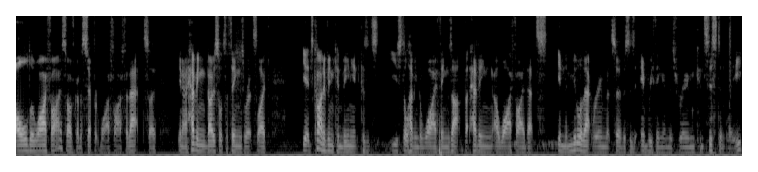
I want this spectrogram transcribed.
older Wi-Fi. So I've got a separate Wi-Fi for that. So you know, having those sorts of things where it's like, yeah, it's kind of inconvenient because it's you're still having to wire things up, but having a Wi-Fi that's in the middle of that room that services everything in this room consistently,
